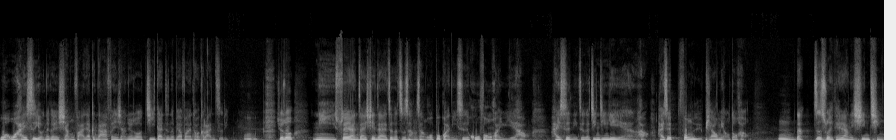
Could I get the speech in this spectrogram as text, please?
我我还是有那个想法要跟大家分享，就是说鸡蛋真的不要放在同一个篮子里。嗯，就是说你虽然在现在的这个职场上，我不管你是呼风唤雨也好，还是你这个兢兢业业很好，还是风雨飘渺都好。嗯，那之所以可以让你心情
